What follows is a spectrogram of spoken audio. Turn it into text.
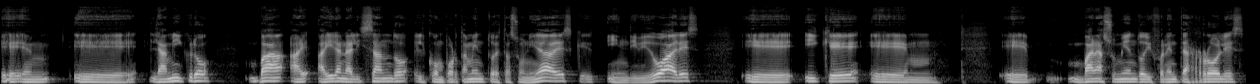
eh, la micro va a, ir analizando el comportamiento de estas unidades individuales y que eh, van asumiendo diferentes roles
